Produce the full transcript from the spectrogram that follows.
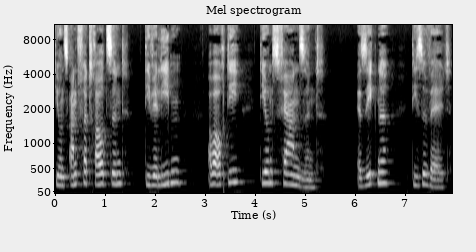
die uns anvertraut sind, die wir lieben, aber auch die, die uns fern sind. Er segne diese Welt.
